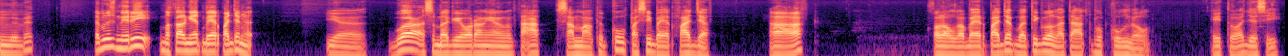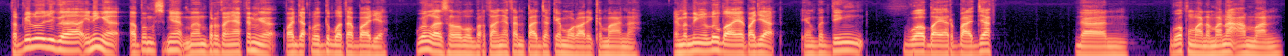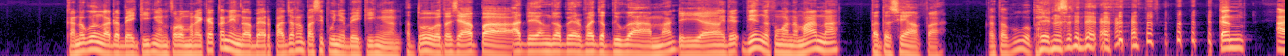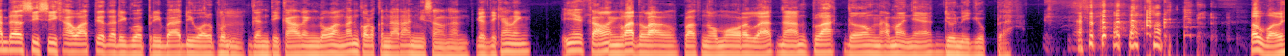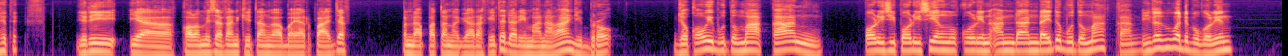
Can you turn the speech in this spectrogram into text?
Tapi lu sendiri bakal niat bayar pajak nggak? Ya, gua sebagai orang yang taat sama hukum pasti bayar pajak. Ah, Kalau nggak bayar pajak berarti gua nggak taat hukum dong. Itu aja sih. tapi lu juga ini nggak apa maksudnya mempertanyakan nggak pajak lu tuh buat apa aja? Gua nggak selalu mempertanyakan pajaknya mau lari ke mana. Yang penting lu bayar pajak. Yang penting gua bayar pajak dan gua ke mana-mana aman. Karena gue nggak ada backingan. Kalau mereka kan yang nggak bayar pajak kan pasti punya backingan. Tuh kata siapa? Ada yang nggak bayar pajak juga aman. Iya. Dia dia nggak ke mana-mana. Kata siapa? Kata gue kan ada sisi khawatir dari gue pribadi walaupun Hmm. ganti kaleng doang kan kalau kendaraan misalkan. Ganti kaleng. Iya kaleng plat doang, plat nomor, Plat. Nah, Plat dong namanya. Joni Guplah. oh boleh tuh. Jadi ya kalau misalkan kita nggak bayar pajak, pendapatan negara kita dari mana lagi, bro? Jokowi butuh makan. Polisi-polisi yang mukulin anda-anda itu butuh makan. Enggak gua dipukulin.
